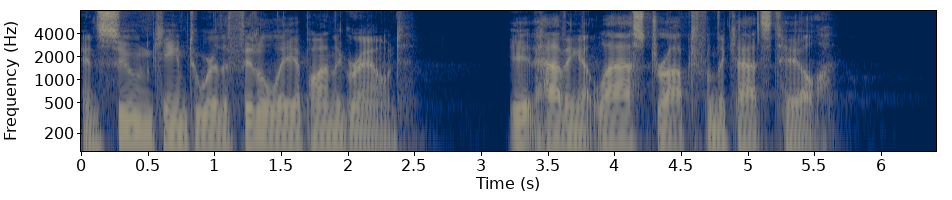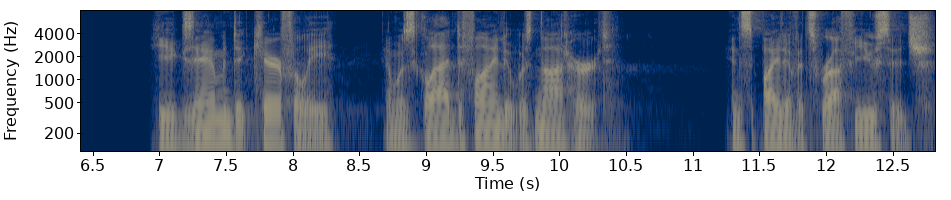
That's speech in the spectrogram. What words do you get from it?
and soon came to where the fiddle lay upon the ground it having at last dropped from the cat's tail. He examined it carefully and was glad to find it was not hurt, in spite of its rough usage.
